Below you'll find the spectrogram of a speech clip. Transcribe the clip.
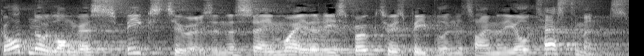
God no longer speaks to us in the same way that He spoke to His people in the time of the Old Testament.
